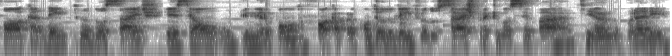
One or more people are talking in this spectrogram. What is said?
foca dentro do site. Esse é um, um primeiro ponto. Foca para conteúdo dentro do site para que você vá ranqueando por ali.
